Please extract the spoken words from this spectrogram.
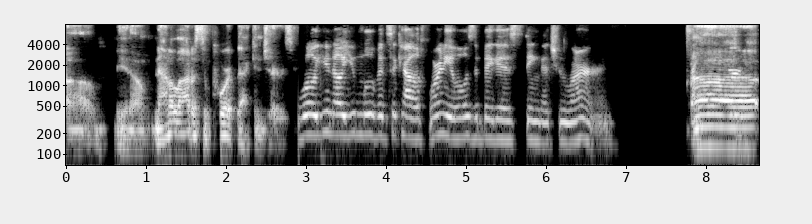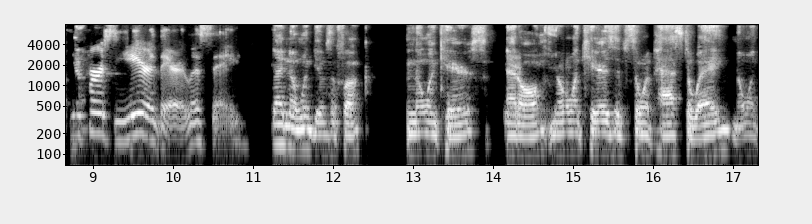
Um, you know, not a lot of support back in Jersey. Well, you know, you move into California. What was the biggest thing that you learned? Uh, your first year there, let's say. That no one gives a fuck. No one cares at all. No one cares if someone passed away. No one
